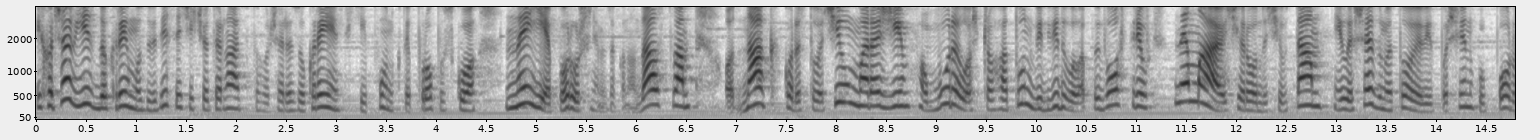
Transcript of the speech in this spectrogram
І хоча в'їзд до Криму з 2014-го через українські пункти пропуску не є порушенням законодавства, однак користувачів мережі обурило, що Гатун відвідувала півострів, не маючи родичів там і лише з метою відпочинку поруч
